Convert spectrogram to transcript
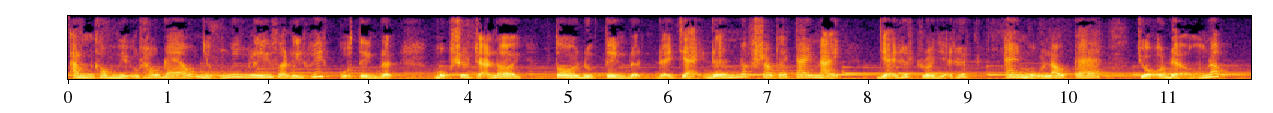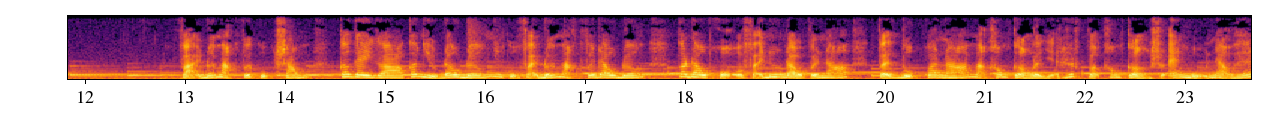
Anh không hiểu thấu đáo những nguyên lý và lý thuyết của tiền định. Mục sư trả lời, tôi được tiền định để chạy đến nấp sau cái cây này. Giải thích rồi giải thích, an ngủi lấu cá, chỗ để ẩn nấp phải đối mặt với cuộc sống có gây go có nhiều đau đớn nhưng cũng phải đối mặt với đau đớn có đau khổ phải đương đầu với nó phải vượt qua nó mà không cần là giải thích và không cần sự an ủi nào hết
